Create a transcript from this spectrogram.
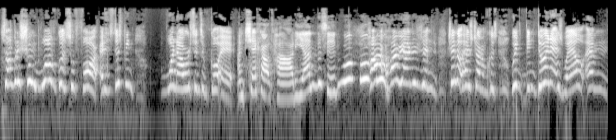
So I'm going to show you what I've got so far, and it's just been one hour since I've got it. And check out Harry Anderson. Woo, woo, Har- Harry Anderson, check out his channel because we've been doing it as well. Um,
